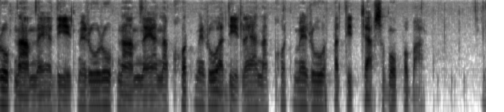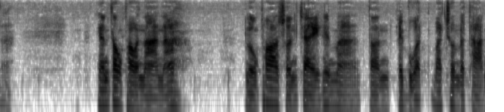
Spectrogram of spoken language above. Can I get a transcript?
รูปนามในอดีต ไม่รู้รูปนามในอนาคต ไม่รู้อดีตและอนาคต ไม่รู้ปฏิจจสมุปบาทนะงั้นต้องภาวนานะ หลวงพ่อสนใจขึ้นมาตอนไปบวชวัดชนประทาน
